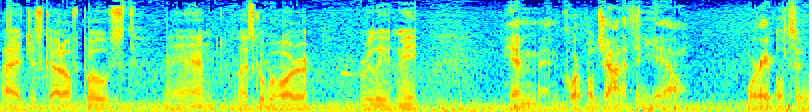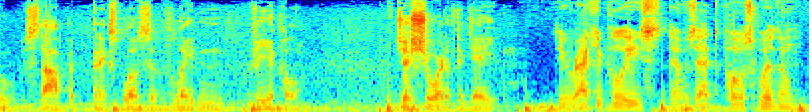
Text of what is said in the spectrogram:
I had just got off post, and Lance Corporal Haerter relieved me. Him and Corporal Jonathan Yale were able to stop an explosive-laden vehicle just short of the gate. The Iraqi police that was at the post with him,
